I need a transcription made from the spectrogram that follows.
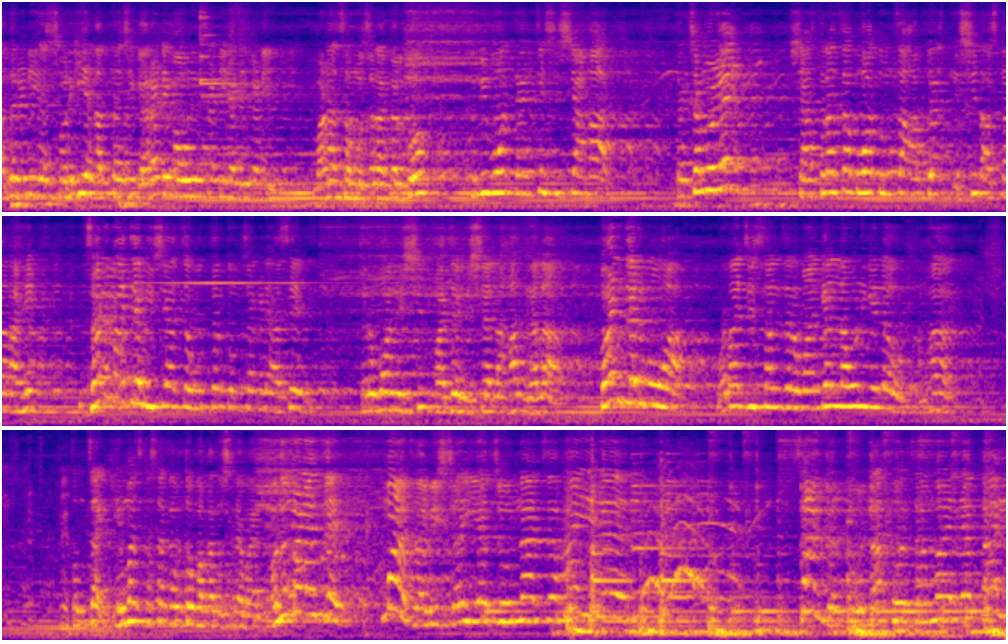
आदरणीय स्वर्गीय दत्ताची गराटे माऊलींसाठी या ठिकाणी मनाचा मुजरा करतो. तुम्ही बुवा त्यांचे शिष्य आहात. त्याच्यामुळे शास्त्राचा बुवा तुमचा अभ्यास निश्चित असणार आहे. जर माझ्या विषयाचं उत्तर तुमच्याकडे असेल तर बुवा निश्चित माझ्या विषयाला हात घाला. पण जर बुवा वडाची सांग जर वांग्याला लावून गेलो हा तुमचा गेमच कसा करतो बघा दुसऱ्या बाहेर म्हणून म्हणायचंय माझा विषय जुनाच आहे ग. सांग तुला तो जमायला काय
